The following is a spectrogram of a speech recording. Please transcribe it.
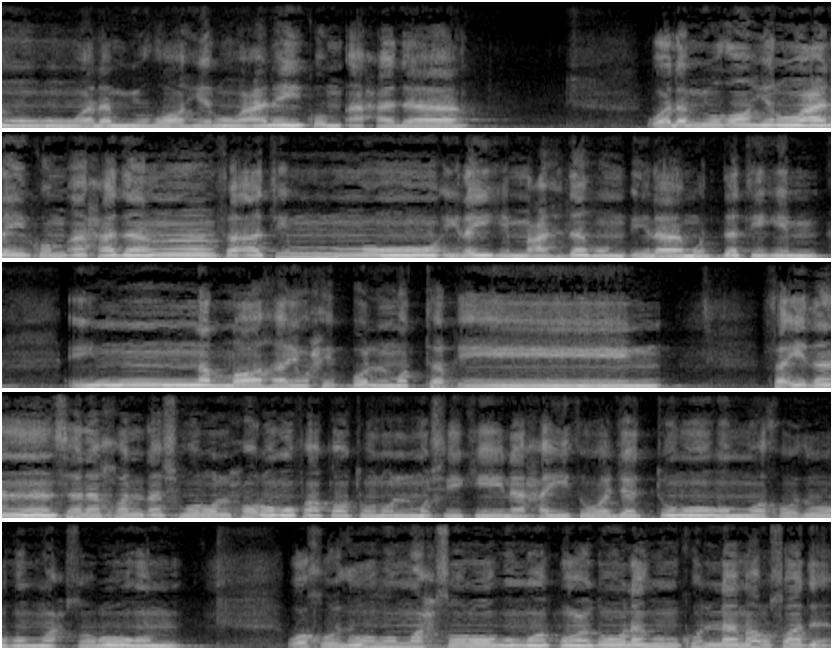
ولم يظاهروا عليكم أحدا. ولم يظاهروا عليكم أحدا فأتموا إليهم عهدهم إلى مدتهم إن الله يحب المتقين. فإذا انسلخ الأشهر الحرم فاقتلوا المشركين حيث وجدتموهم وخذوهم واحصروهم وخذوهم واحصروهم واقعدوا لهم كل مرصد.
